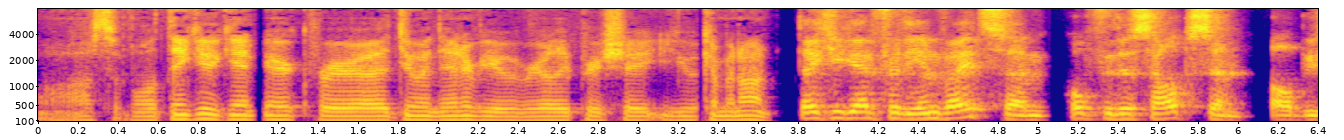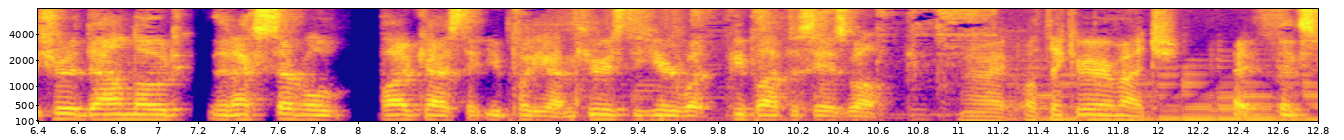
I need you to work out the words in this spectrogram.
Awesome. Well, thank you again, Eric, for uh, doing the interview. We really appreciate you coming on. Thank you again for the invites, and hopefully this helps. And I'll be sure to download the next several podcasts that you put here. I'm curious to hear what people have to say as well. All right. Well, thank you very much. All right, thanks.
